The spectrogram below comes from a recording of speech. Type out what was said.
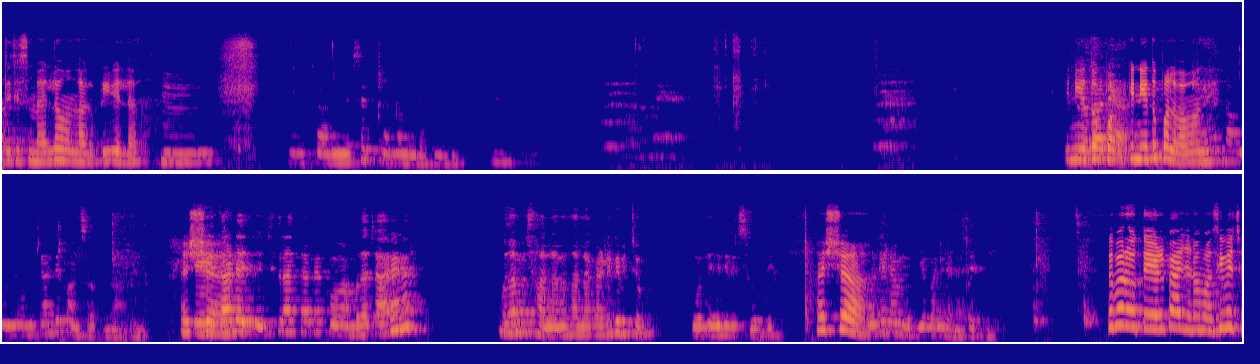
ਦੀ ਤੇ ਸਮੈਲ ਆਉਣ ਲੱਗ ਪਈ ਵੇਲਾ। ਹੂੰ। ਇਹ ਚਾਰ ਮਿੰਟ ਸਿਰ ਹੁੰਦਾ ਕਿੰਦੀ ਕਿੰਨੀਆਂ ਤੋਂ ਕਿੰਨੀਆਂ ਤੋਂ ਲਵਾਵਾਂਗੇ? ਲਾਉਂ ਜਾਂਦੇ 500 ਦਾ ਇਹ ਅੱਛਾ। ਤੁਹਾਡੇ ਜਿਸ ਤਰ੍ਹਾਂ ਤੁਹਾਡਾ ਕੋ ਅੰਬ ਦਾ ਚਾਰ ਹੈ ਨਾ ਉਹਦਾ ਮਸਾਲਾ ਮਸਾਲਾ ਕੱਢ ਕੇ ਵਿੱਚੋਂ ਉਹਦੇ ਇਹਦੇ ਵਿੱਚ ਸੁੱਟ ਦਿਓ। ਅੱਛਾ। ਉਹਦੇ ਨਾਲ ਵਧੀਆ ਬਣ ਜਾਣਾ ਛੇਤੀ ਤੇ। ਪਰ ਉਹ ਤੇਲ ਪੈ ਜਾਣਾ ਮਾਸੀ ਵਿੱਚ?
